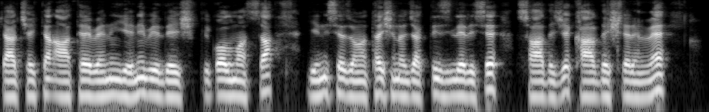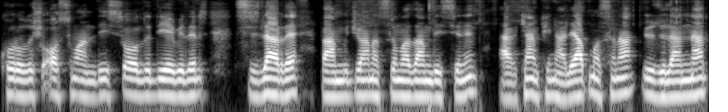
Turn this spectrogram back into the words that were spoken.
Gerçekten ATV'nin yeni bir değişiklik olmazsa yeni sezona taşınacak diziler ise sadece Kardeşlerim ve Kuruluş Osman dizisi oldu diyebiliriz. Sizler de Ben Bu Cihana Sığmazam dizisinin erken final yapmasına üzülenler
